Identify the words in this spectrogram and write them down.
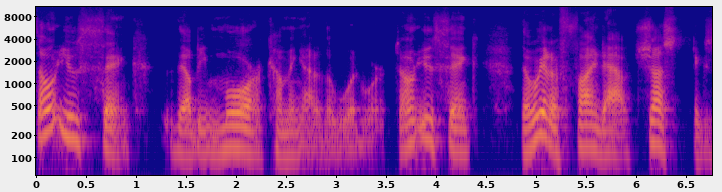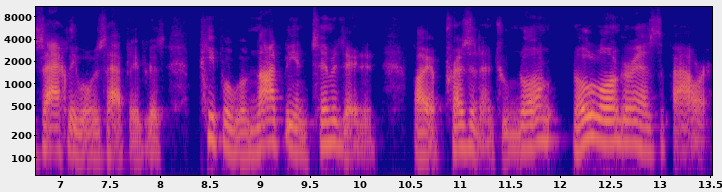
don't you think there'll be more coming out of the woodwork? Don't you think that we're going to find out just exactly what was happening because people will not be intimidated by a president who no, no longer has the power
